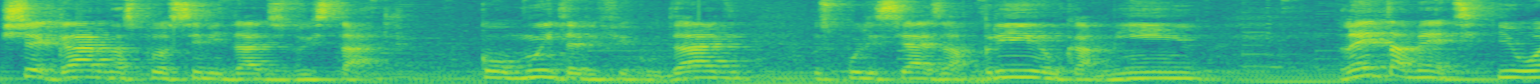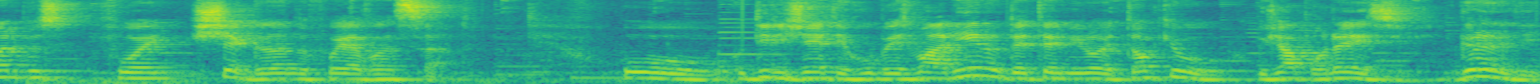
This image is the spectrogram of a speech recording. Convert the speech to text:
chegar nas proximidades do estádio. Com muita dificuldade, os policiais abriram caminho lentamente e o ônibus foi chegando, foi avançando. O, o dirigente Rubens Marino determinou então que o, o japonês, grande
